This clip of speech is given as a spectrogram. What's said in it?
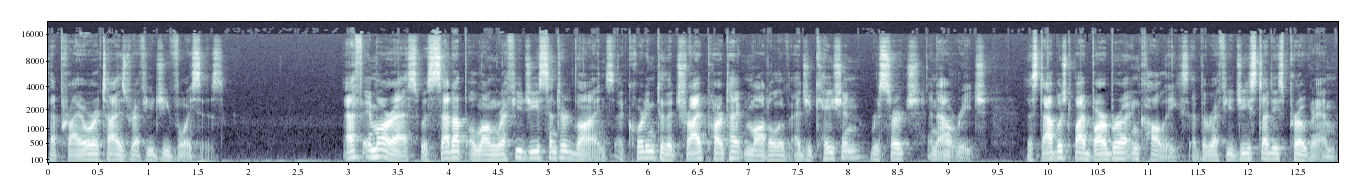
that prioritized refugee voices. FMRS was set up along refugee centered lines according to the tripartite model of education, research, and outreach established by Barbara and colleagues at the Refugee Studies program,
